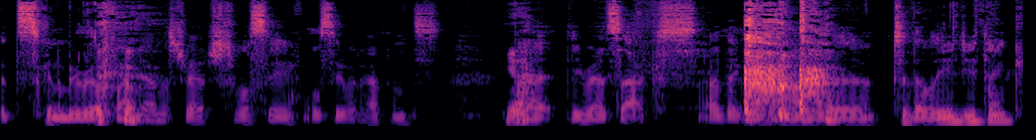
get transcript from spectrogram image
it's gonna be real fun down the stretch. We'll see. We'll see what happens. Yeah. But the Red Sox are they going to on to the to the lead? You think?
